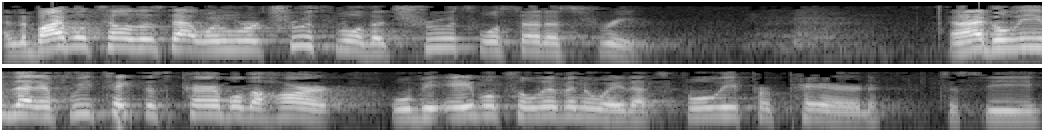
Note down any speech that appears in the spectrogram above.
And the Bible tells us that when we're truthful, the truth will set us free. And I believe that if we take this parable to heart, we'll be able to live in a way that's fully prepared to see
